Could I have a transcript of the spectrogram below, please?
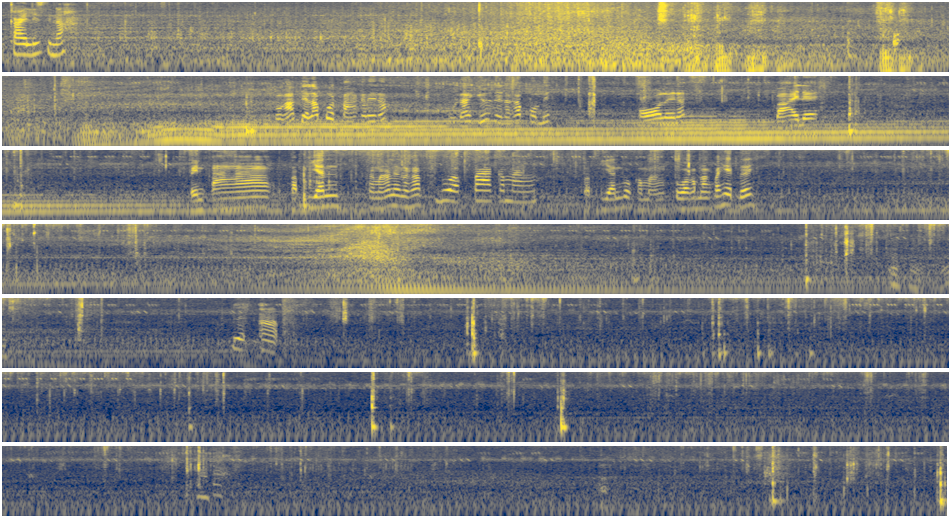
ไกลลิสินะ ครับเดี๋ยวรับบทปลากันเลยเนาะโอ้ได้เยอะเลยนะครับผมนี่พอเลยนะบายเลย เป็นปลาตะเพียนทั้งนั้นเลยนะครับ บวกปลากระมังตะเพียนพวกกำลังตัวกำลังประเทศเลยเลือดอาบ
